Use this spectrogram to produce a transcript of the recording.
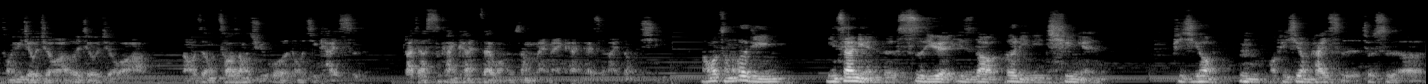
从一九九啊、二九九啊，然后这种超商取货的东西开始，大家试看看，在网络上买买看，开始买东西，然后从二零零三年的四月一直到二零零七年，PC Home 嗯啊，PC Home 开始就是呃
